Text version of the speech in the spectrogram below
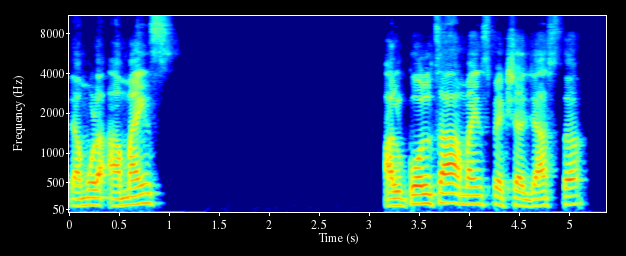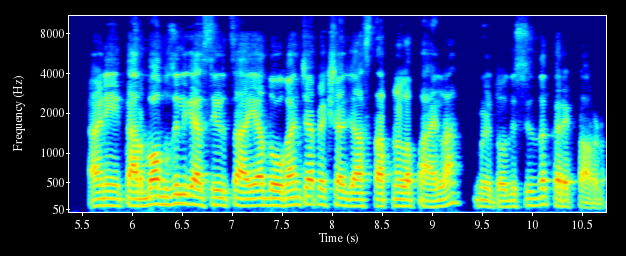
त्यामुळं अमाइन्स अल्कोहोलचा अमाइन्सपेक्षा जास्त आणि कार्बॉक्झिलिक ऍसिडचा या दोघांच्या पेक्षा जास्त आपल्याला पाहायला मिळतो. This is the correct order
